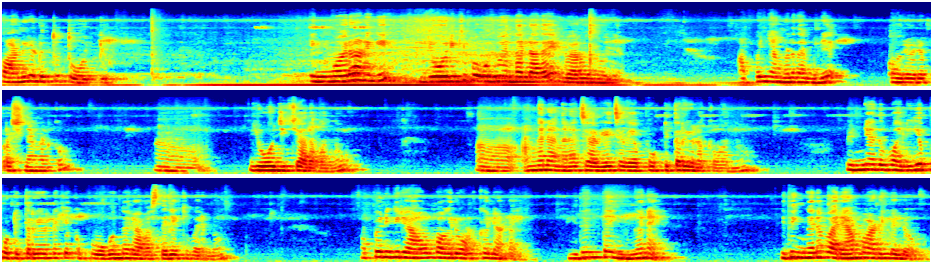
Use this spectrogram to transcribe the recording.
പണിയെടുത്തു തോറ്റു. ഇങ്ങോരാണെങ്കിൽ ജോലിക്ക് പോകുന്നു എന്നല്ലാതെ വേറെ ഒന്നുമില്ല അപ്പം ഞങ്ങൾ തമ്മിൽ ഓരോരോ പ്രശ്നങ്ങൾക്കും യോജിക്കാതെ വന്നു. അങ്ങനെ അങ്ങനെ ചെറിയ ചെറിയ പൊട്ടിത്തെറികളൊക്കെ വന്നു. പിന്നെ അത് വലിയ പൊട്ടിത്തെറികളിലേക്കൊക്കെ പോകുന്ന ഒരവസ്ഥയിലേക്ക് വരുന്നു. അപ്പോൾ എനിക്ക് രാവും പകലും ഉറക്കമില്ലാണ്ടായി. ഇതെന്താ ഇങ്ങനെ? ഇതിങ്ങനെ വരാൻ പാടില്ലല്ലോ.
